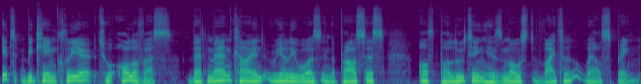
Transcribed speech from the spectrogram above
It became clear to all of us that mankind really was in the process of polluting his most vital wellspring,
